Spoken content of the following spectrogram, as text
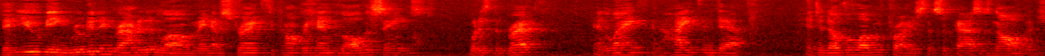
that you, being rooted and grounded in love, may have strength to comprehend with all the saints what is the breadth and length and height and depth, and to know the love of Christ that surpasses knowledge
